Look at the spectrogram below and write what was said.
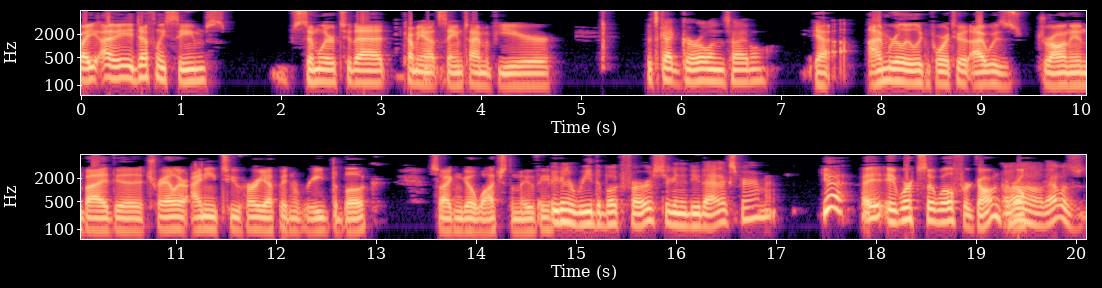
but I mean, it definitely seems similar to that, coming out same time of year. It's got girl in the title. Yeah, I'm really looking forward to it. I was drawn in by the trailer. I need to hurry up and read the book so I can go watch the movie. You're going to read the book first. You're going to do that experiment. Yeah, it, it worked so well for Gone Girl. Oh, that was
